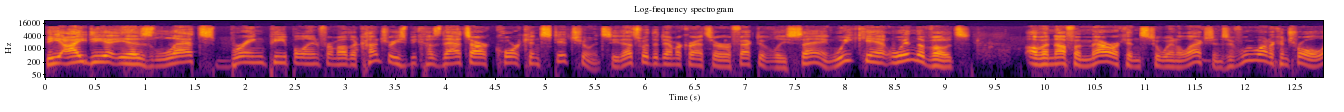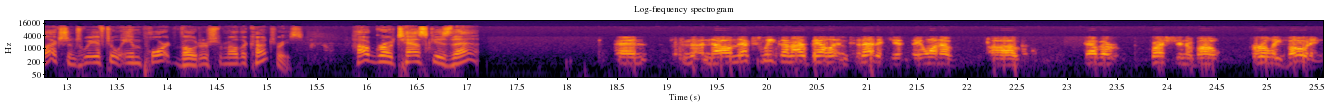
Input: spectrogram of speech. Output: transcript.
The idea is let's bring people in from other countries because that's our core constituency. That's what the Democrats are effectively saying. We can't win the votes of enough Americans to win elections. If we want to control elections, we have to import voters from other countries. How grotesque is that? And now next week on our ballot in Connecticut, they want to uh, have a question about early voting.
